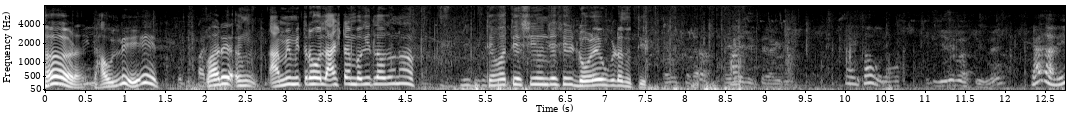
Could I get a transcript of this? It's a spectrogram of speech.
हड धावली अरे आम्ही मित्र हो लास्ट टाइम बघितला होतो ना. तेव्हा ती अशी म्हणजे अशी डोळे उघडत होती. काय झाली?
